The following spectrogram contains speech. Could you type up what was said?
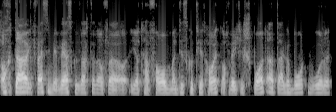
Auch da, ich weiß nicht mehr, wer es gesagt hat auf der JHV, man diskutiert heute noch, welche Sportart da geboten wurde.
